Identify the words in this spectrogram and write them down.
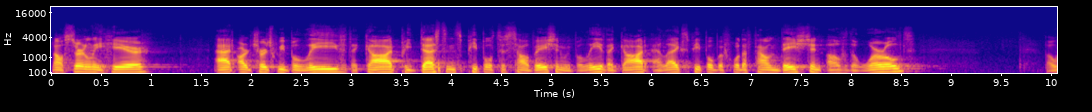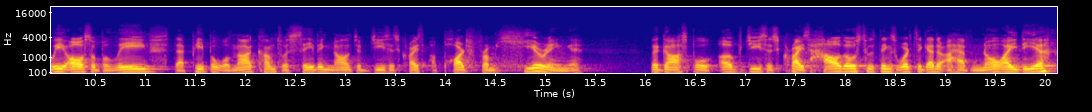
Now, certainly here at our church, we believe that God predestines people to salvation. We believe that God elects people before the foundation of the world. But we also believe that people will not come to a saving knowledge of Jesus Christ apart from hearing the gospel of Jesus Christ. How those two things work together, I have no idea.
